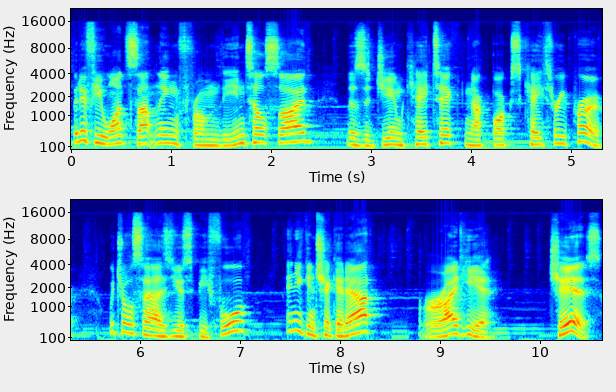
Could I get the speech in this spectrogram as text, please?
But if you want something from the Intel side, there's a GMKtec NucBox K3 Pro, which also has USB 4, and you can check it out right here. Cheers!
